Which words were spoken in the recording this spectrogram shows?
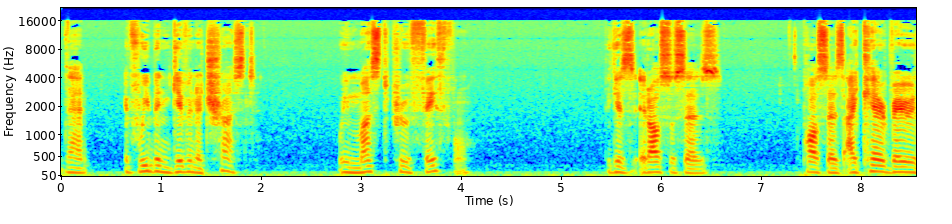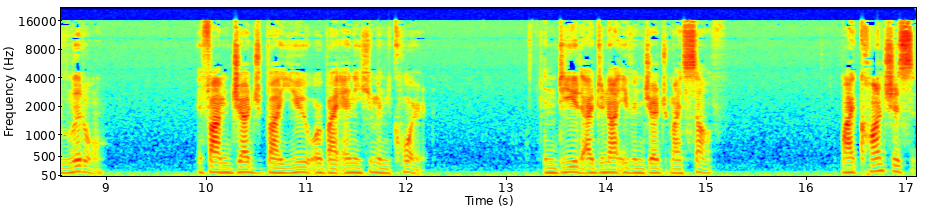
that if we've been given a trust, we must prove faithful. Because it also says, Paul says, I care very little if I'm judged by you or by any human court. Indeed, I do not even judge myself. My conscience,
